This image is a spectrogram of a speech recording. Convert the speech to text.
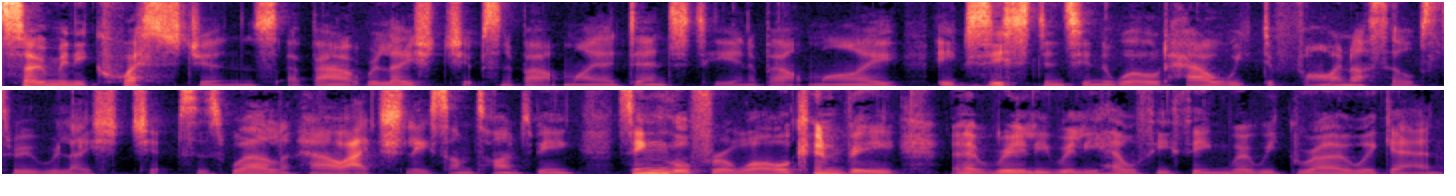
so many questions about relationships and about my identity and about my existence in the world, how we define ourselves through relationships as well, and how actually sometimes being single for a while can be a really, really healthy thing where we grow again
